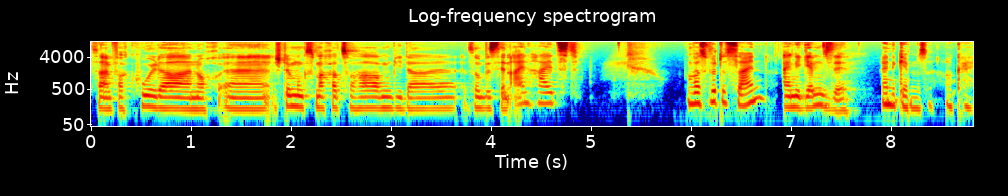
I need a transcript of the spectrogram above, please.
Es war einfach cool, da noch äh, Stimmungsmacher zu haben, die da so ein bisschen einheizt. Und was wird es sein? Eine Gemse. Eine Gemse, okay.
